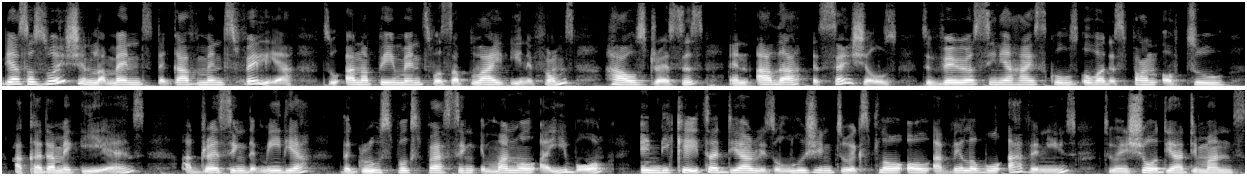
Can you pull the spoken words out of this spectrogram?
The association laments the government's failure to honor payments for supplied uniforms, house dresses, and other essentials to various senior high schools over the span of two academic years. Addressing the media, the group spokesperson Emmanuel Aibo indicated their resolution to explore all available avenues to ensure their demands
